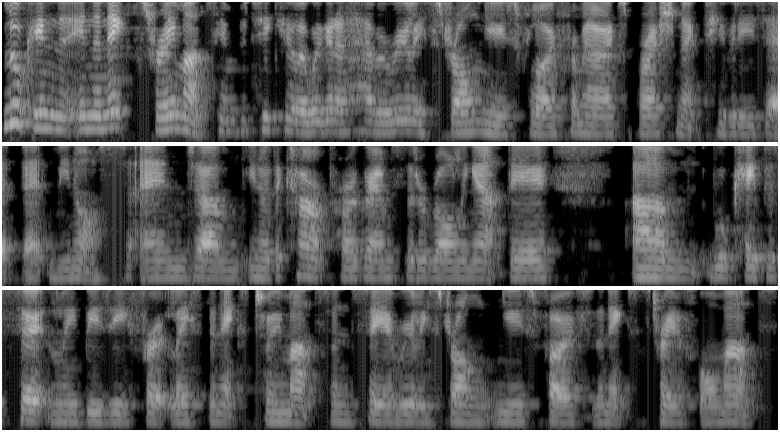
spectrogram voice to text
Look, in, in the next three months in particular, we're going to have a really strong news flow from our exploration activities at, at Minos. And, um, you know, the current programs that are rolling out there um, will keep us certainly busy for at least the next two months and see a really strong news flow for the next three to four months.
